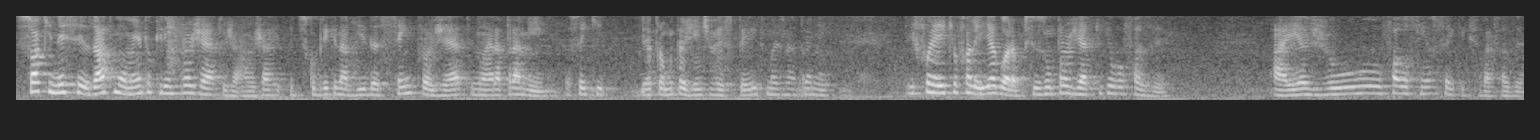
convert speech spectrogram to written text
Só que nesse exato momento eu queria um projeto já. Eu já descobri que na vida sem projeto não era pra mim. Eu sei que é pra muita gente eu respeito, mas não é pra mim. E foi aí que eu falei, e agora? Preciso de um projeto, o que, que eu vou fazer? Aí a Ju falou assim, eu sei o que, que você vai fazer.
